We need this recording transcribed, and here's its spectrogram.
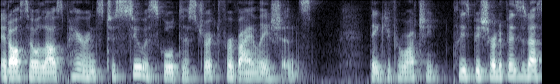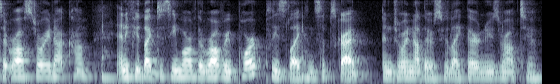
It also allows parents to sue a school district for violations. Thank you for watching. Please be sure to visit us at rawstory.com. And if you'd like to see more of the Raw Report, please like and subscribe and join others who like their news raw too.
